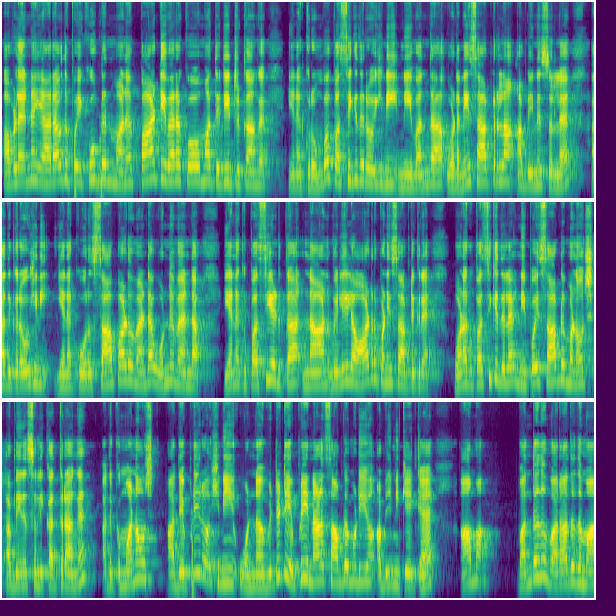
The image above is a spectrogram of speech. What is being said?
அவளை என்ன யாராவது போய் கூப்பிடணுமான்னு பாட்டி வேற கோவமாக திட்டிகிட்டு இருக்காங்க. எனக்கு ரொம்ப பசிக்குது ரோஹிணி. நீ வந்தால் உடனே சாப்பிட்றலாம் அப்படின்னு சொல்ல அதுக்கு ரோஹிணி எனக்கு ஒரு சாப்பாடும் வேண்டாம் ஒன்றும் வேண்டாம். எனக்கு பசி எடுத்தால் நான் வெளியில் ஆர்டர் பண்ணி சாப்பிட்டுக்கிறேன். உனக்கு பசிக்குதுல நீ போய் சாப்பிடு மனோஜ் அப்படின்னு சொல்லி கத்துறாங்க. அதுக்கு மனோஜ் அது எப்படி ரோஹிணி? உன்னை விட்டுட்டு எப்படி என்னால் சாப்பிட முடியும்? அப்படின்னு கேட்க ஆமாம் வந்ததும் வராததுமா?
